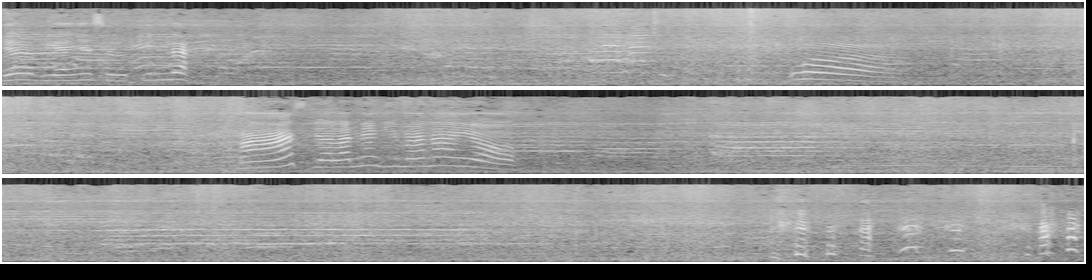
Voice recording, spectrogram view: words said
Biayanya suruh pindah. Wah. Mas, jalannya gimana yo? eh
